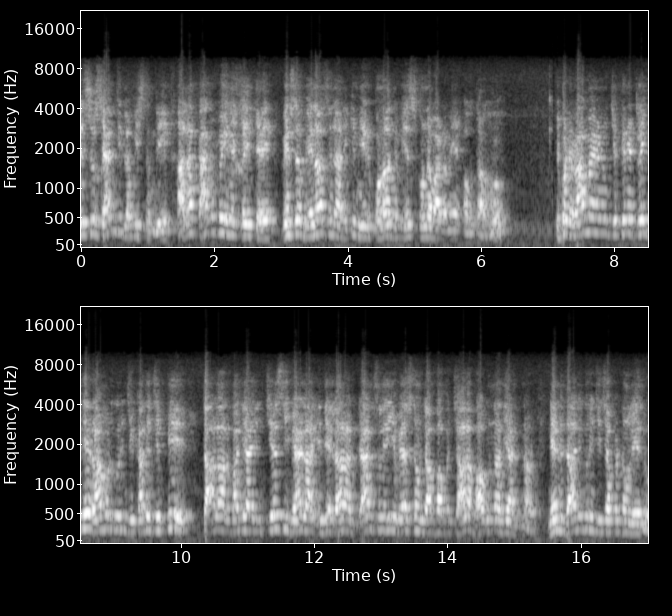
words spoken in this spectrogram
విశ్వ శాంతి లభిస్తుంది. అలా కాకపోయినట్లయితే విశ్వ వినాశనానికి మీరు పునాది వేసుకున్న వాళ్ళమే అవుతాము. ఇప్పుడు రామాయణం చెప్పినట్లయితే రాముడి గురించి కథ చెప్పి తాళాలు బజాయిలు చేసి వేళ ఇది ఎలా డాన్సులు అయ్యి వేస్తుంటే అబ్బాబా చాలా బాగున్నది అంటున్నారు. నేను దాని గురించి చెప్పటం లేదు.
